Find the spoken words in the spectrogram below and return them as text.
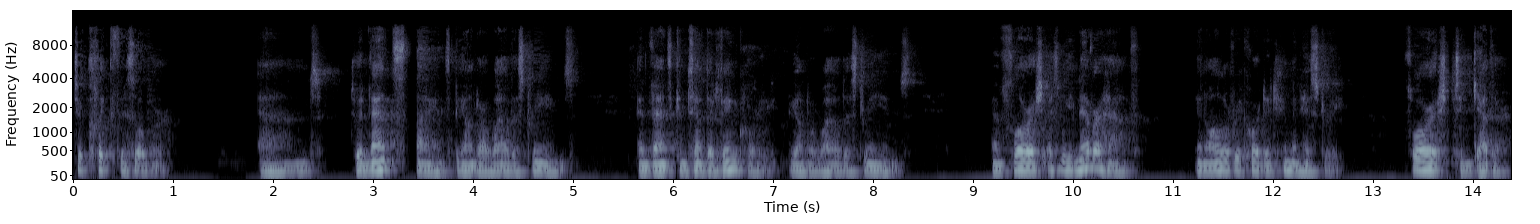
to click this over and to advance science beyond our wildest dreams, advance contemplative inquiry beyond our wildest dreams, and flourish as we never have in all of recorded human history, flourish together,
